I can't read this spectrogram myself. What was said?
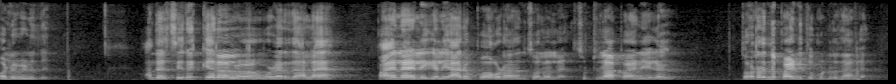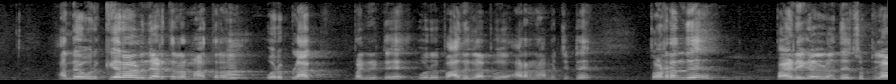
ஒன்று விழுது. அந்த சிறு கீரல் உழறதால பயனாளிகள் யாரும் போகக்கூடாதுன்னு சொல்லலை. சுற்றுலா பயணிகள் தொடர்ந்து பயணித்து கொண்டிருந்தாங்க. அந்த ஒரு கீரை விழுந்த இடத்துல மாத்திரம் ஒரு பிளாக் பண்ணிவிட்டு ஒரு பாதுகாப்பு அரண் அமைச்சிட்டு தொடர்ந்து பயணிகள் வந்து சுற்றுலா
